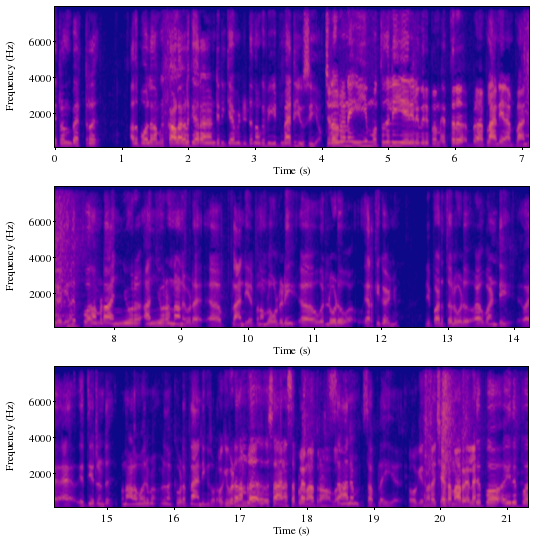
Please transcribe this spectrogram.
ഏറ്റവും ബെറ്റർ അതുപോലെ നമുക്ക് കളകൾ കയറാണ്ടിരിക്കാൻ വേണ്ടിയിട്ട് നമുക്ക് വീഡ് മാറ്റ് യൂസ് ചെയ്യാം. ചില അതുപോലെ തന്നെ ഈ മൊത്തത്തിൽ ഈ ഏരിയയിൽ ഇവരിപ്പം എത്ര പ്ലാൻ ചെയ്യാൻ പ്ലാൻ ചെയ്തേക്കുന്നത് ഇതിപ്പോൾ നമ്മുടെ അഞ്ഞൂറ് അഞ്ഞൂറ് എണ്ണാണ് ഇവിടെ പ്ലാൻ ചെയ്യുക. ഇപ്പോൾ നമ്മൾ ഓൾറെഡി ഒരു ലോഡ് ഇറക്കി കഴിഞ്ഞു. ഇപ്പോൾ അടുത്ത ലോഡ് വണ്ടി എത്തിയിട്ടുണ്ട്. ഇപ്പോൾ നാളെ മുതൽ നമുക്ക് ഇവിടെ പ്ലാന്റിങ് തുടങ്ങും. ഓക്കെ ഇവിടെ നമ്മൾ സാധനം സപ്ലൈ മാത്രമാണോ സാധനം സപ്ലൈ ചെയ്യുക. ഓക്കെ നമ്മുടെ ചേട്ടന്മാരുടെ അല്ലേ? ഇതിപ്പോൾ ഇതിപ്പോൾ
